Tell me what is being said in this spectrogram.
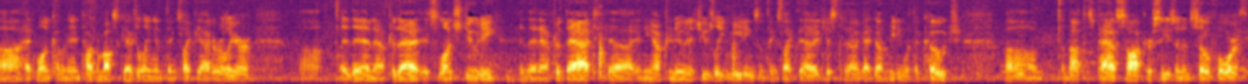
Uh, had one coming in talking about scheduling and things like that earlier. Um, and then after that, it's lunch duty. And then after that, uh, in the afternoon, it's usually meetings and things like that. I just uh, got done meeting with a coach um, about this past soccer season and so forth.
